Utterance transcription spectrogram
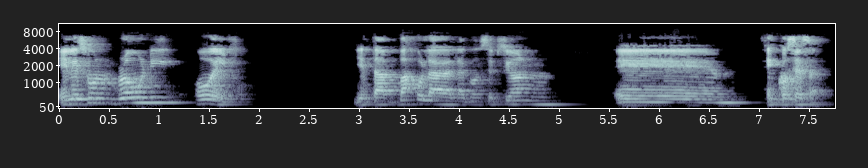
Él es un brownie o elfo. Y está bajo la, concepción eh, escocesa.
